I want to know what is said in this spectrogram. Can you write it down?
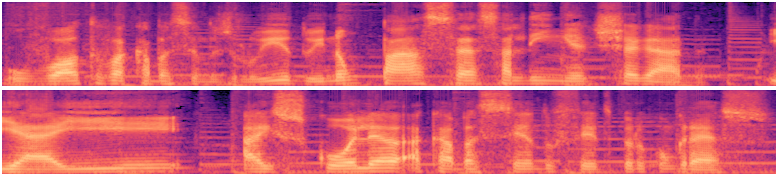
o voto acaba sendo diluído e não passa essa linha de chegada. E aí a escolha acaba sendo feita pelo Congresso,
